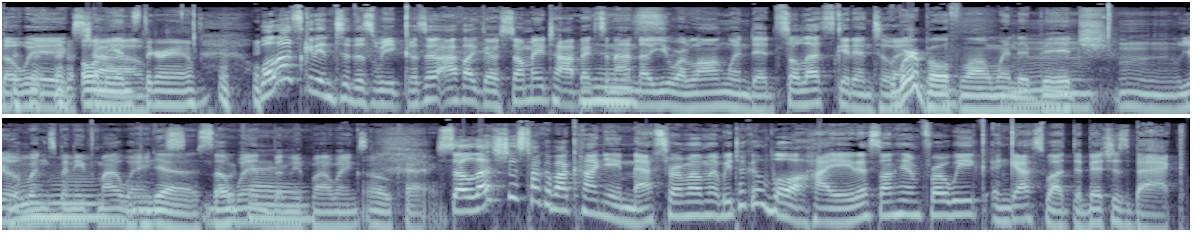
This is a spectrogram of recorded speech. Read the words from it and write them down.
the wigs on the. Instagram. Well, let's get into this week because I feel like there's so many topics, and I know you are long winded. So let's get into it. We're both long winded, bitch. Mm, you're the wings beneath my wings. Yes, the wind beneath my wings. Okay. So let's just talk about Kanye Mess for a moment. We took a little hiatus on him for a week, and guess what? The bitch is back.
